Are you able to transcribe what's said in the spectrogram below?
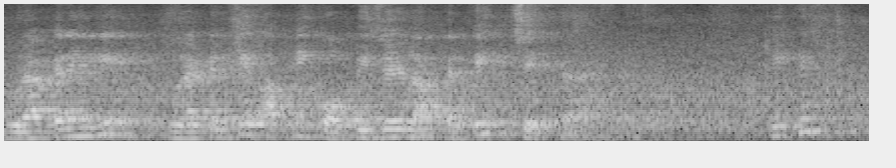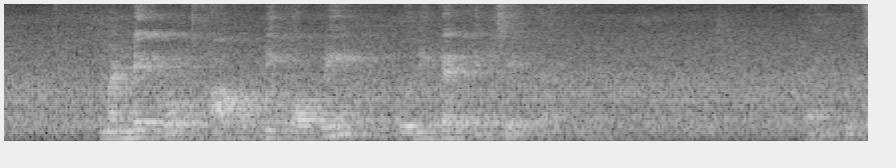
पूरा करेंगे। पूरा करके अपनी कॉपी जो है ला करके चेक कराएँगे। ठीक है? मंडे को आप अपनी कॉपी पूरी करके चेक कराएँगे। थैंक यू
